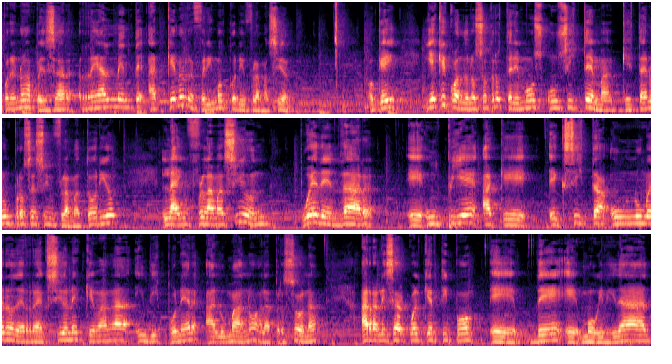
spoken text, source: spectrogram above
ponernos a pensar realmente a qué nos referimos con inflamación. ¿Ok? Y es que cuando nosotros tenemos un sistema que está en un proceso inflamatorio, la inflamación puede dar eh, un pie a que exista un número de reacciones que van a indisponer al humano, a la persona, a realizar cualquier tipo eh, de eh, movilidad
